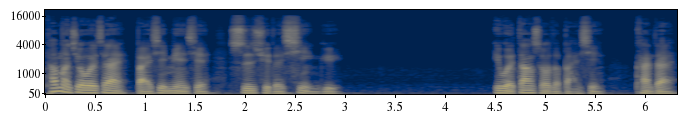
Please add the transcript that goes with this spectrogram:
他们就会在百姓面前失去了信誉，因为当时候的百姓看待。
